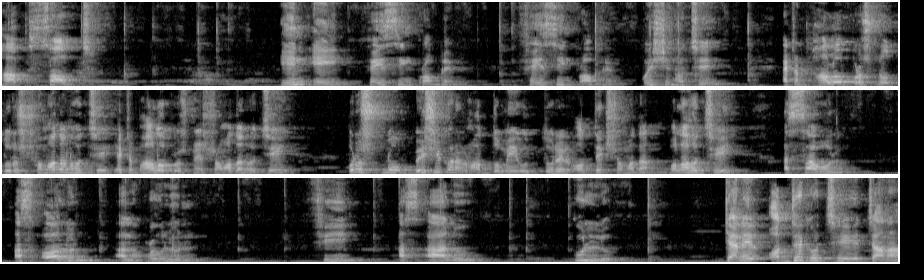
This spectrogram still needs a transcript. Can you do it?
half solved in এই facing problem facing problem question হচ্ছে একটা ভালো প্রশ্ন উত্তরের সমাধান হচ্ছে একটা ভালো প্রশ্নের সমাধান হচ্ছে প্রশ্ন বেশি করার মাধ্যমে উত্তরের অর্ধেক সমাধান বলা হচ্ছে আসাউল আসআলুন আল উলুন ফি আস আলু কুল্লু। জ্ঞানের অর্ধেক হচ্ছে জানা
